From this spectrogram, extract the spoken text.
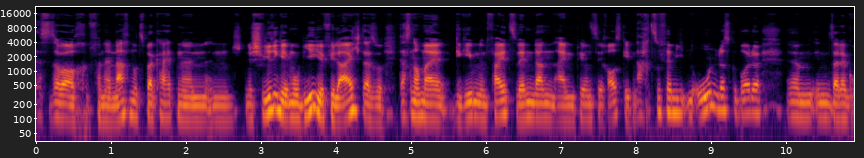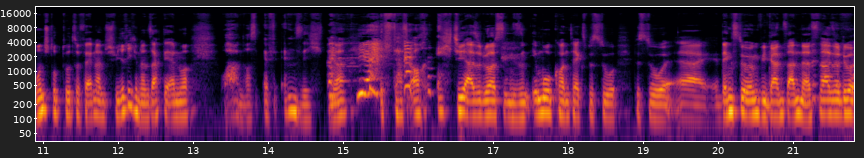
das ist aber auch von der Nachnutzbarkeit eine, eine, schwierige Immobilie vielleicht. Also das nochmal gegebenenfalls, wenn dann ein P&C rausgeht, nachzuvermieten, ohne das Gebäude ähm, in seiner Grundstruktur zu verändern, schwierig. Und dann sagte er nur, oh, und aus FM-Sicht, ne, ist das auch echt schwierig. Also du hast in diesem Immo-Kontext bist du, bist du, äh, denkst du irgendwie ganz anders. Ne? Also du,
